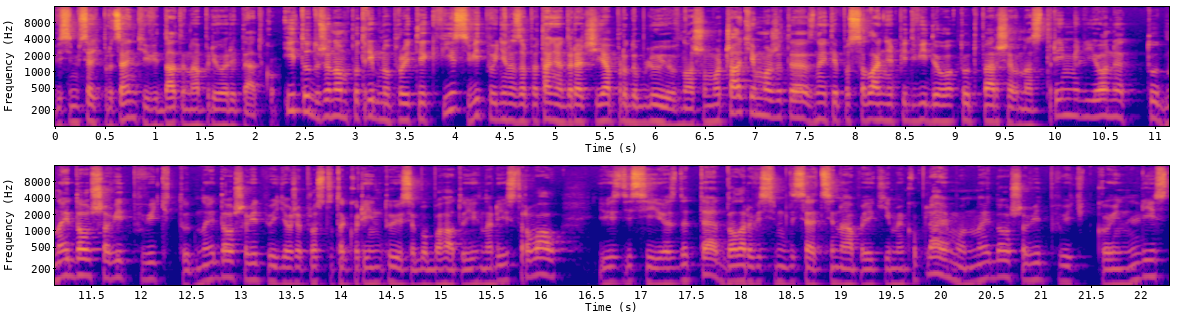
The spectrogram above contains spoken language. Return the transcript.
80% віддати на пріоритетку. І тут вже нам потрібно пройти квіз. Відповіді на запитання, до речі, я продублюю в нашому чаті. Можете знайти посилання під відео. Тут перше в нас 3 мільйони, тут найдовша відповідь, тут найдовша відповідь. Я вже просто так орієнтуюся, бо багато їх нареєстрував. USDC, USDT, долар 80 ціна, по якій ми купляємо. Найдовша відповідь, CoinList.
